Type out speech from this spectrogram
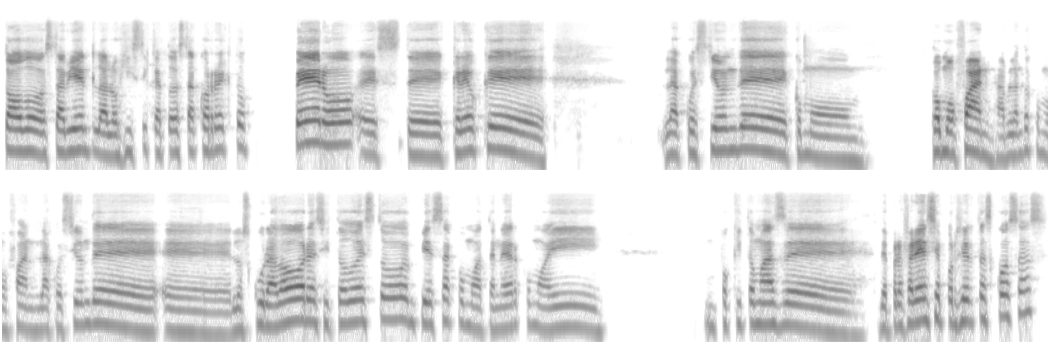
todo está bien, la logística, todo está correcto, pero este, creo que la cuestión de como, como fan, hablando como fan, la cuestión de eh, los curadores y todo esto empieza como a tener como ahí un poquito más de, preferencia por ciertas cosas.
